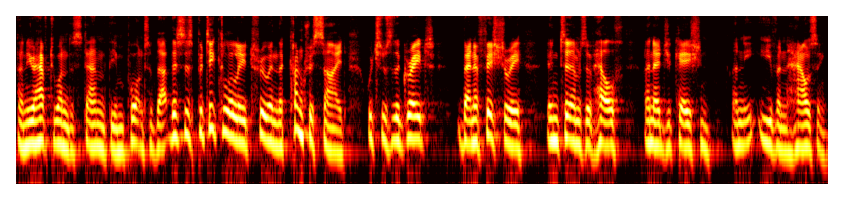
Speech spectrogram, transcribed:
and you have to understand the importance of that. This is particularly true in the countryside, which was the great beneficiary in terms of health and education and even housing.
